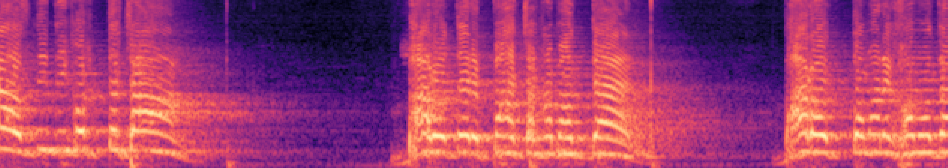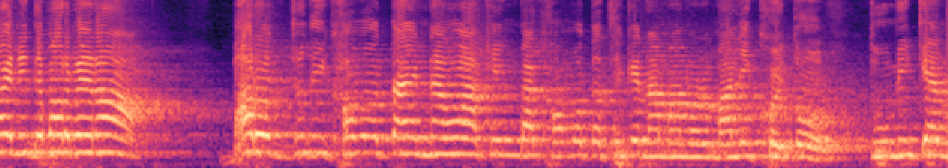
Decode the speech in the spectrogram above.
রাজনীতি করতে চান ভারতের পাঁচাটা বাদ দেন। ভারত তোমার ক্ষমতায় নিতে পারবে না। ভারত যদি ক্ষমতায় নেওয়া কিংবা ক্ষমতা থেকে নামানোর মালিক হইতো, তুমি কেন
